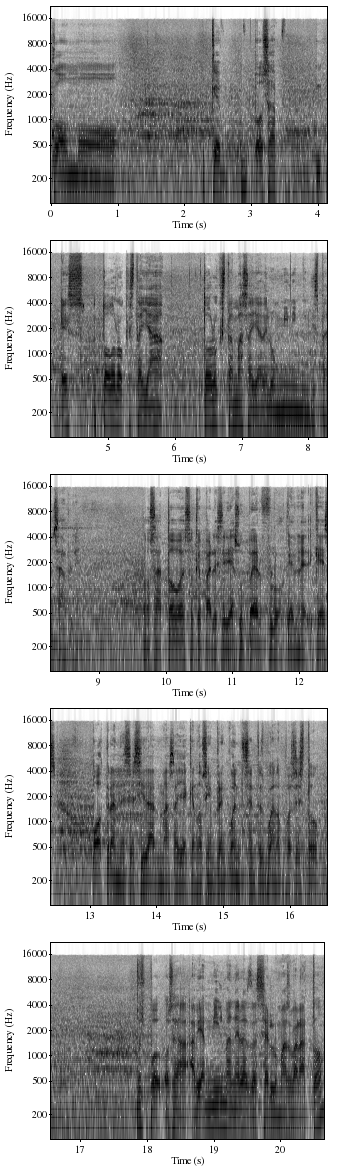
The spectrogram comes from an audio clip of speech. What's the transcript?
Como que, o sea, es todo lo que está allá, todo lo que está más allá de lo mínimo indispensable. O sea, todo eso que parecería superfluo, que, que es otra necesidad más allá que no siempre encuentres. Entonces, bueno, pues esto, pues, o sea, había mil maneras de hacerlo más barato,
